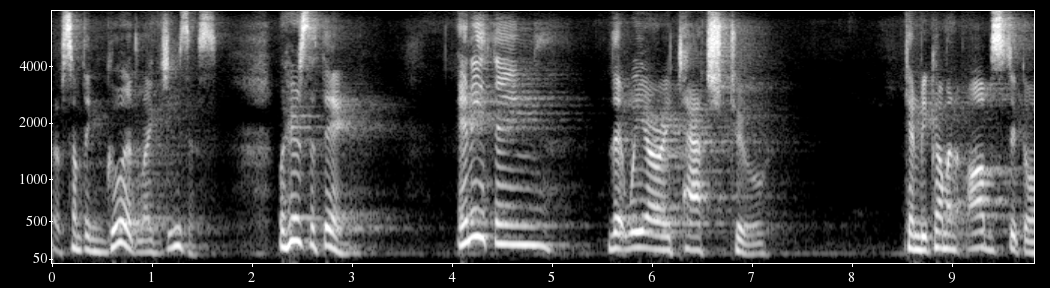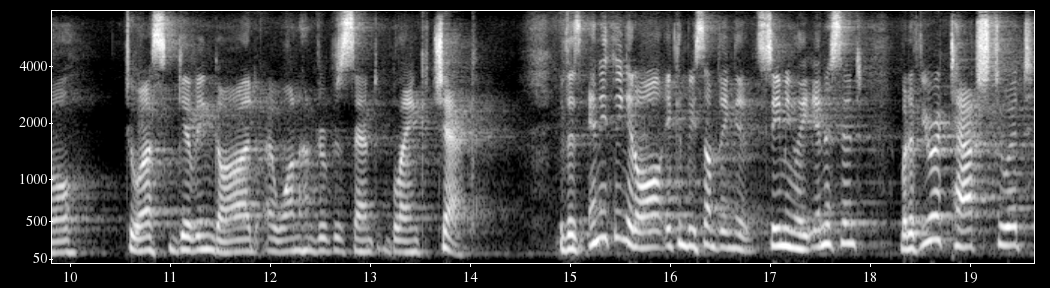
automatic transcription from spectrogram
of something good like Jesus? Well, here's the thing anything that we are attached to can become an obstacle to us giving God a 100% blank check. If there's anything at all, it can be something that's seemingly innocent, but if you're attached to it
